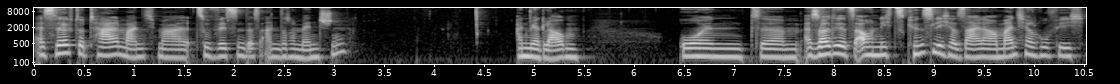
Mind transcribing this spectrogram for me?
es hilft total manchmal zu wissen, dass andere Menschen an mir glauben. Und ähm, es sollte jetzt auch nichts künstlicher sein, aber manchmal rufe ich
